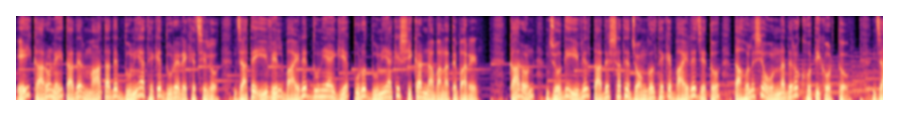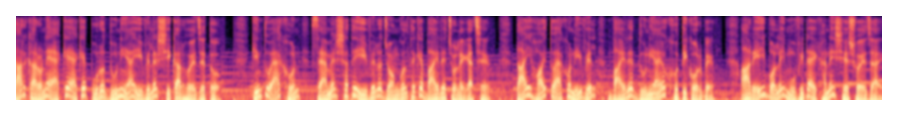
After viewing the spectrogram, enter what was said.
এই কারণেই তাদের মা তাদের দুনিয়া থেকে দূরে রেখেছিল, যাতে ইভিল বাইরের দুনিয়ায় গিয়ে পুরো দুনিয়াকে শিকার না বানাতে পারে। কারণ যদি ইভিল তাদের সাথে জঙ্গল থেকে বাইরে যেত, তাহলে সে অন্যদেরও ক্ষতি করত, যার কারণে একে একে পুরো দুনিয়া ইভিলের শিকার হয়ে যেত। কিন্তু এখন স্যামের সাথে ইভেলও জঙ্গল থেকে বাইরে চলে গেছে, তাই হয়তো এখন ইভেল বাইরের দুনিয়ায়ও ক্ষতি করবে। আর এই বলেই মুভিটা এখানেই শেষ হয়ে যায়।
